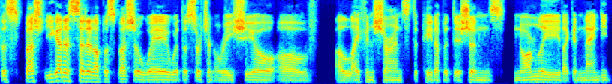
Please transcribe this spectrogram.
the special you got to set it up a special way with a certain ratio of a life insurance to paid up additions. Normally like a 90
